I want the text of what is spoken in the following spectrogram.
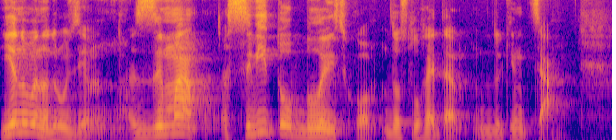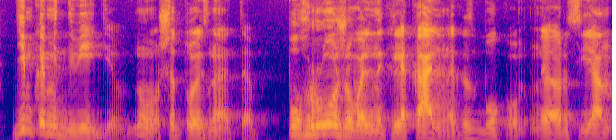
Є новина, друзі. Зима світу близько. Дослухайте до кінця. Дімка Медведів, ну ще той, знаєте, погрожувальник, лякальних з боку е, росіян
